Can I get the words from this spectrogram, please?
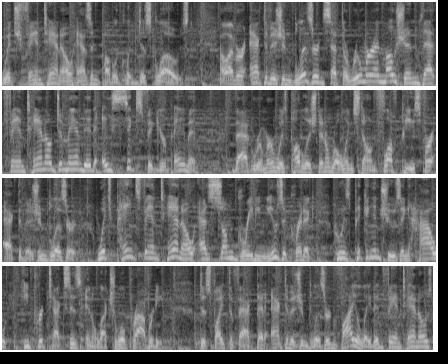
which Fantano hasn't publicly disclosed. However, Activision Blizzard set the rumor in motion that Fantano demanded a six figure payment. That rumor was published in a Rolling Stone fluff piece for Activision Blizzard, which paints Fantano as some greedy music critic who is picking and choosing how he protects his intellectual property. Despite the fact that Activision Blizzard violated Fantano's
